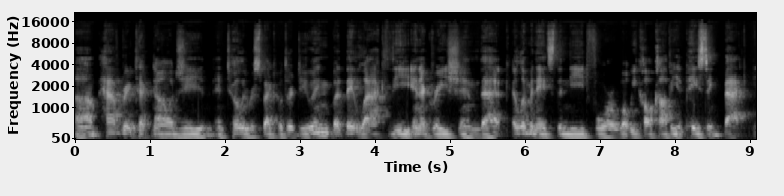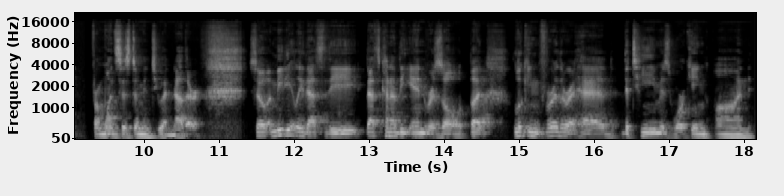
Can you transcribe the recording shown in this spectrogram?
um, have great technology and, and, totally respect what they're doing, but they lack the integration that eliminates the need for what we call copy and pasting back from one system into another. So immediately that's the that's kind of the end result. But looking further ahead, the team is working on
